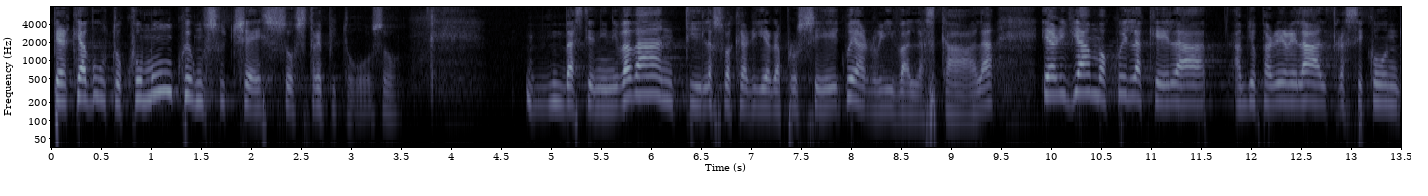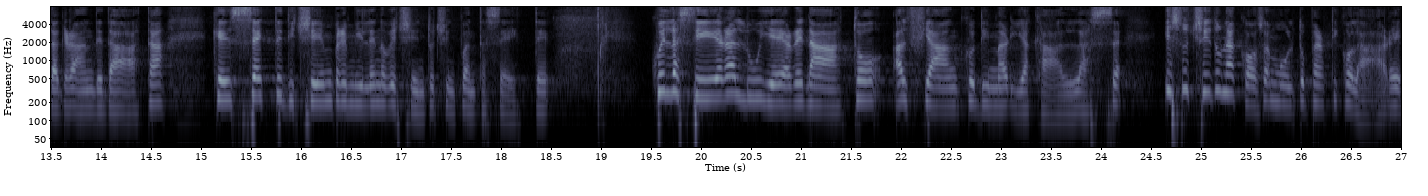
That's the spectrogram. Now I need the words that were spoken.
perché ha avuto comunque un successo strepitoso. Bastianini va avanti, la sua carriera prosegue, arriva alla Scala e arriviamo a quella che è la, a mio parere l'altra seconda grande data, che è il 7 dicembre 1957. Quella sera lui è renato al fianco di Maria Callas e succede una cosa molto particolare.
